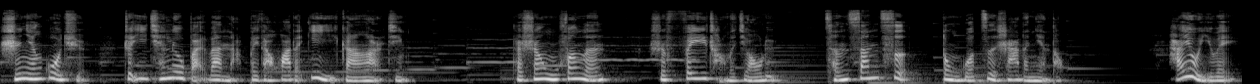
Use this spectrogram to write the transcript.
十年过去，这一千六百万呢被她花得一干二净。她身无分文，是非常的焦虑，曾三次动过自杀的念头。还有一位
